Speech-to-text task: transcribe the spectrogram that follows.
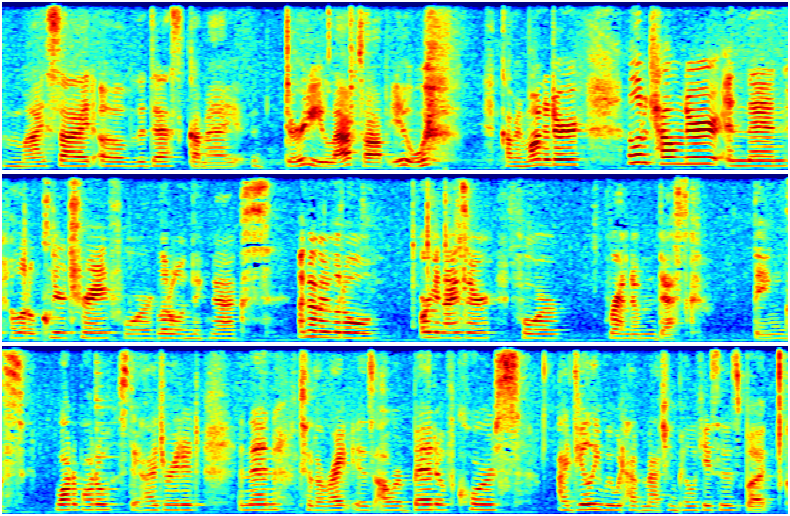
my side of the desk. Got my dirty laptop, ew. Got my monitor, a little calendar, and then a little clear tray for little knickknacks. Another little organizer for random desk things. Water bottle, stay hydrated. And then to the right is our bed, of course. Ideally, we would have matching pillowcases, but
